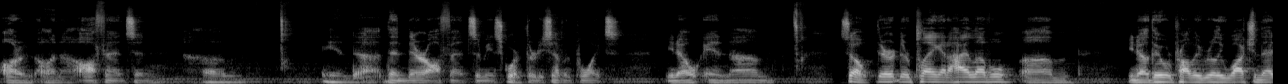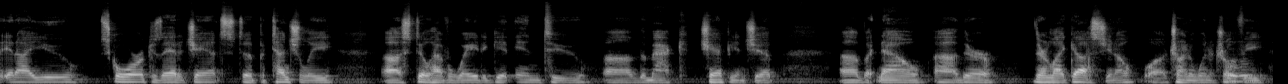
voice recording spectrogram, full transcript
on on uh, offense, and um, and uh, then their offense. I mean, scored 37 points, you know, and um, so they're they're playing at a high level. Um, you know, they were probably really watching that NIU score because they had a chance to potentially uh, still have a way to get into uh, the MAC championship. Uh, but now uh, they're they're like us, you know, uh, trying to win a trophy mm-hmm.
